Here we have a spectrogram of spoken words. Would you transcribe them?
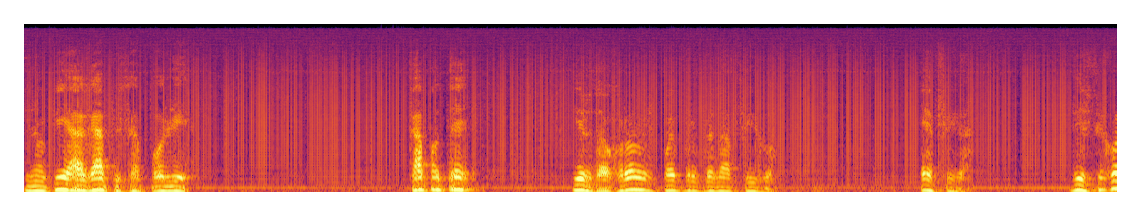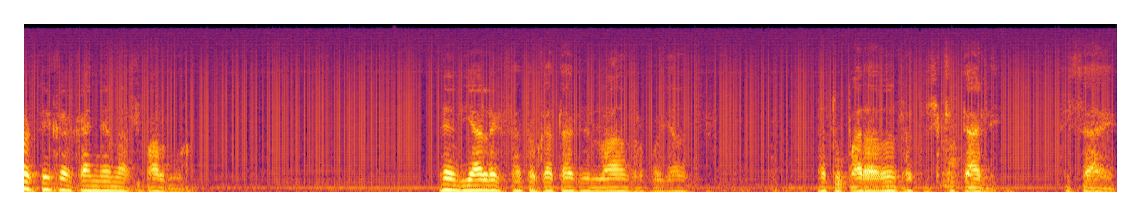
την οποία αγάπησα πολύ. Κάποτε ήρθε ο χρόνος που έπρεπε να φύγω. Έφυγα. Δυστυχώς είχα κάνει ένα σφάλμα. Δεν διάλεξα τον κατάλληλο άνθρωπο για να, να του παραδώσω τη σκητάλη της ΑΕΚ.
